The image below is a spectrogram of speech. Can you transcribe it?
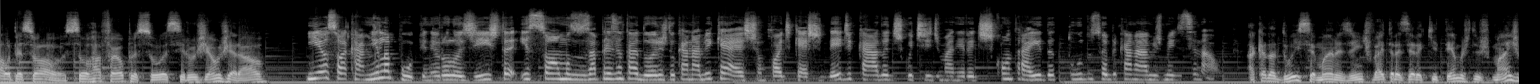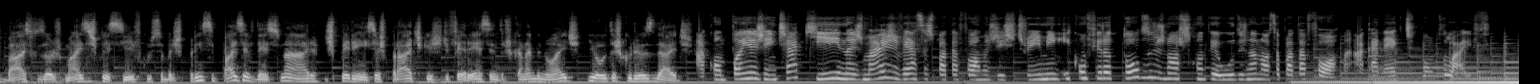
Fala pessoal, sou Rafael Pessoa, cirurgião geral. E eu sou a Camila Pup, neurologista, e somos os apresentadores do Cannabicast, um podcast dedicado a discutir de maneira descontraída tudo sobre cannabis medicinal. A cada duas semanas, a gente vai trazer aqui temas dos mais básicos aos mais específicos sobre as principais evidências na área, experiências práticas, diferença entre os canabinoides e outras curiosidades. Acompanhe a gente aqui nas mais diversas plataformas de streaming e confira todos os nossos conteúdos na nossa plataforma, a Connect.life.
